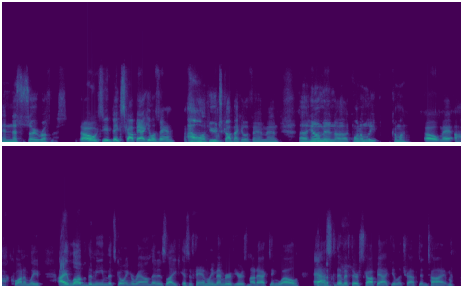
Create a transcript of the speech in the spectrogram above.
and necessary roughness. Oh, so you a big Scott Bakula fan? Oh, huge Scott Bakula fan, man. Uh, him and uh, Quantum Leap. Come on. Oh man, oh, Quantum Leap. I love the meme that's going around that is like, is a family member of yours not acting well? Ask them if they're Scott Bakula trapped in time.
